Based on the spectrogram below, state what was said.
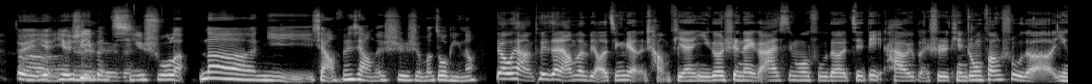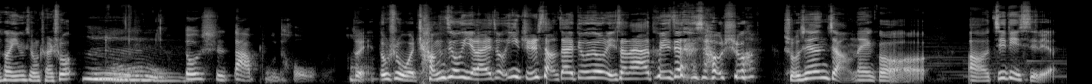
对，也也是一本奇书了。那你想分享的是什么作品呢？对，我想推荐两本比较经典的长篇，一个是那个阿西莫夫的《基地》，还有一本是田中芳树的《银河英雄传说》。嗯，都是大部头。对，都是我长久以来就一直想在丢丢里向大家推荐的小说。首先讲那个呃《基地》系列，《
